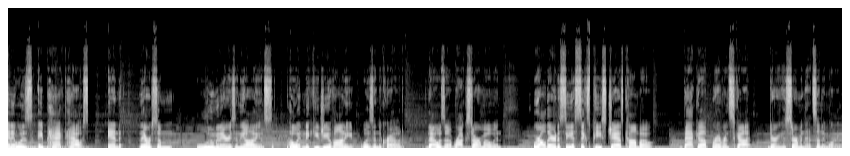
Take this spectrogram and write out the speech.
And it was a packed house. And there were some luminaries in the audience. Poet Nikki Giovanni was in the crowd. That was a rock star moment. We're all there to see a six piece jazz combo back up Reverend Scott during his sermon that Sunday morning.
